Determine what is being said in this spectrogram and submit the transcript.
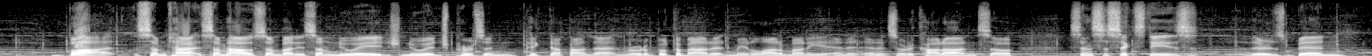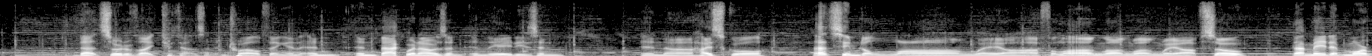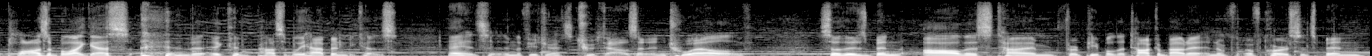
But sometime somehow somebody some new age new age person picked up on that and wrote a book about it and made a lot of money and it and it sort of caught on. So since the 60s there's been that sort of like 2012 thing and and and back when I was in in the 80s and in uh, high school that seemed a long way off a long long long way off so that made it more plausible I guess that it could possibly happen because hey it's in the future it's 2012 so there's been all this time for people to talk about it and of, of course it's been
